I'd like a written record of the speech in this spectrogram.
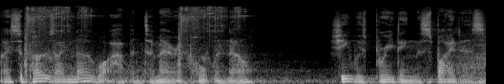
I suppose I know what happened to Mary Portman now. She was breeding the spiders.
